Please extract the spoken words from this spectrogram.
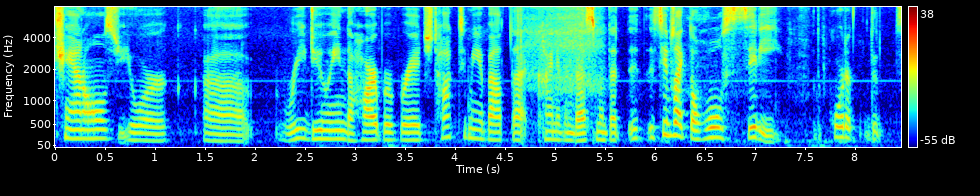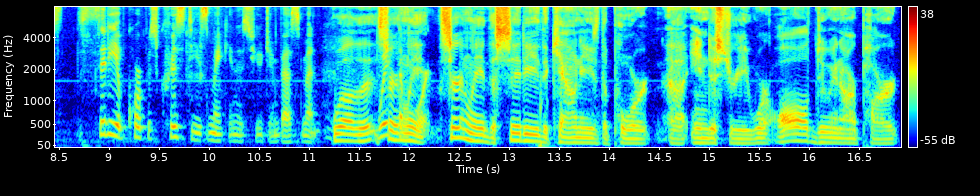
channels. You're uh, redoing the harbor bridge. Talk to me about that kind of investment. That it, it seems like the whole city, the port, of, the city of Corpus Christi is making this huge investment. Well, the, certainly, the certainly, the city, the counties, the port uh, industry, we're all doing our part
